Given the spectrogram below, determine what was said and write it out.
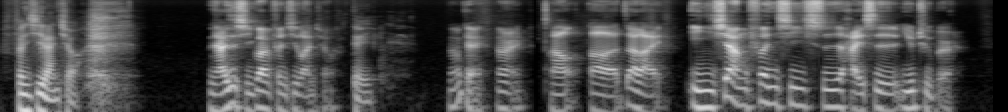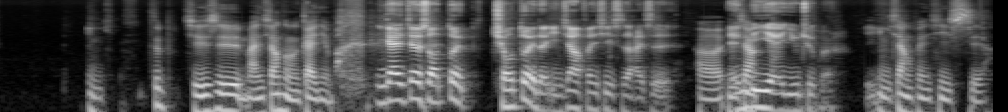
分析篮球。你还是习惯分析篮球？对。OK，All right，好，呃，再来，影像分析师还是 YouTuber？影，这其实是蛮相同的概念吧？应该就是说，对球队的影像分析师还是呃 NBA YouTuber？影像分析师啊。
